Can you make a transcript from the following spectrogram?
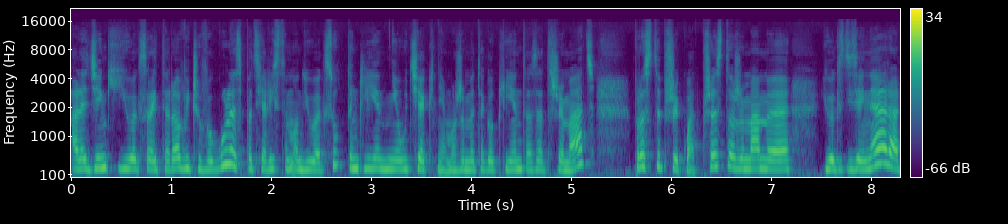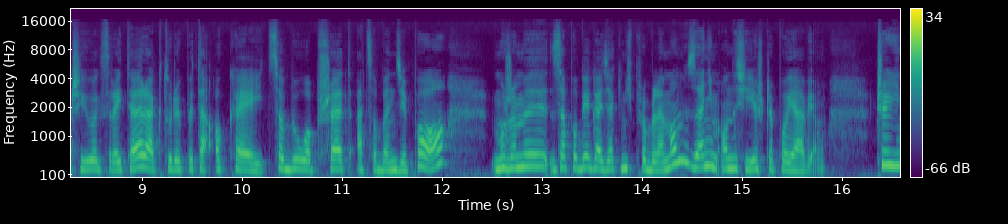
ale dzięki UX Writerowi, czy w ogóle specjalistom od UX-u, ten klient nie ucieknie. Możemy tego klienta zatrzymać. Prosty przykład. Przez to, że mamy UX designera czy UX Writera, który pyta, ok, co było przed, a co będzie po, możemy zapobiegać jakimś problemom, zanim one się jeszcze pojawią. Czyli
